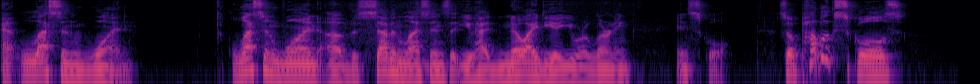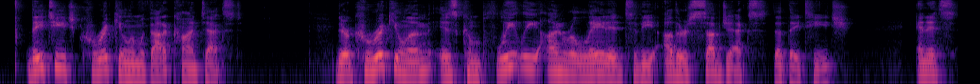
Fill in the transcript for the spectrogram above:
at lesson one. Lesson one of the seven lessons that you had no idea you were learning in school. So, public schools, they teach curriculum without a context. Their curriculum is completely unrelated to the other subjects that they teach, and it's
